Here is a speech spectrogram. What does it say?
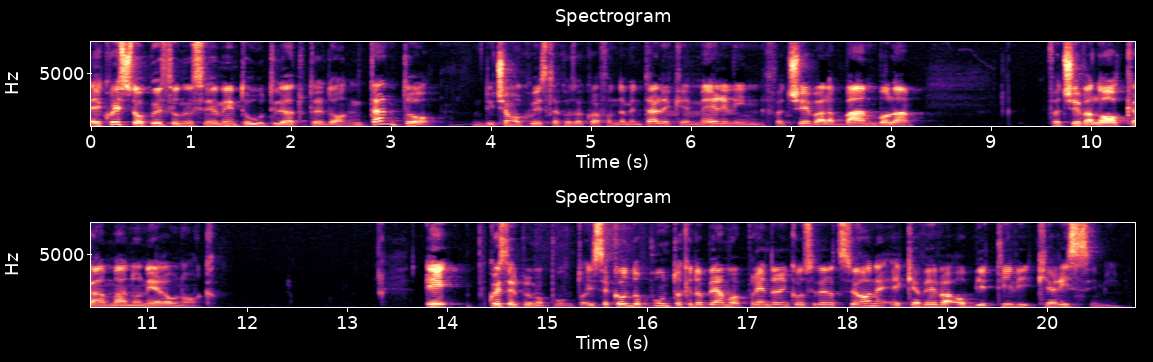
E questo può essere un insegnamento utile a tutte le donne. Intanto, diciamo questa cosa qua fondamentale, che Marilyn faceva la bambola, faceva l'oca, ma non era un'oca. E questo è il primo punto. Il secondo punto che dobbiamo prendere in considerazione è che aveva obiettivi chiarissimi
